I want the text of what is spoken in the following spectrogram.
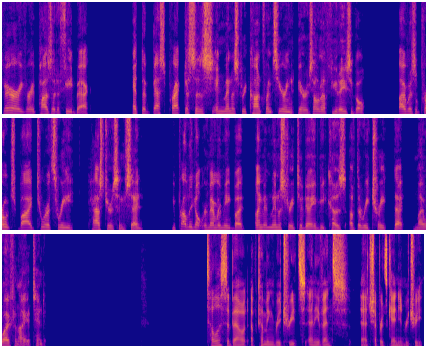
very, very positive feedback at the best practices in ministry conference here in Arizona a few days ago. I was approached by two or three pastors who said, You probably don't remember me, but I'm in ministry today because of the retreat that my wife and I attended. Tell us about upcoming retreats and events at Shepherd's Canyon Retreat.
